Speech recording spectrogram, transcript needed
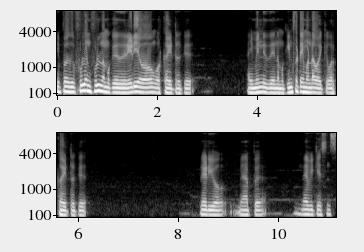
இப்போ இது ஃபுல் அண்ட் ஃபுல் நமக்கு இது ரேடியோவாகவும் ஒர்க் ஆகிட்டுருக்கு ஐ மீன் இது நமக்கு இன்ஃபர்டைன்மெண்ட்டாக ஒர்க் ஒர்க் ஆகிட்டுருக்கு ரேடியோ மேப்பு நேவிகேஷன்ஸ்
